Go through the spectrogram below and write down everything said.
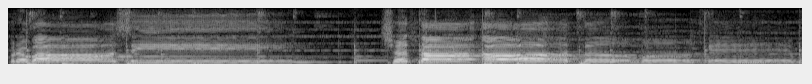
પ્રવાસી છતાં આતમ કેમ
